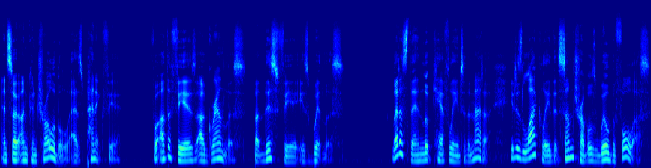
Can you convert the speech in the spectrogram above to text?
and so uncontrollable as panic fear. For other fears are groundless, but this fear is witless. Let us then look carefully into the matter. It is likely that some troubles will befall us,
